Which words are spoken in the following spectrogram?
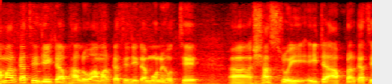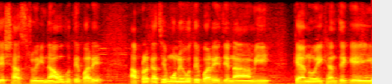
আমার কাছে যেটা ভালো আমার কাছে যেটা মনে হচ্ছে সাশ্রয়ী এইটা আপনার কাছে সাশ্রয়ী নাও হতে পারে। আপনার কাছে মনে হতে পারে যে না আমি কেন এখান থেকে এই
